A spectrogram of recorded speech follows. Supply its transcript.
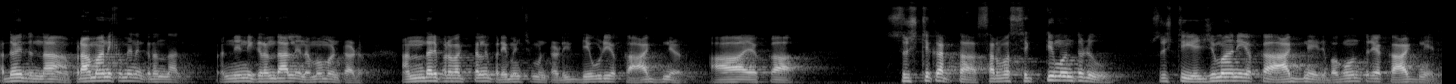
అర్థమవుతుందా? ప్రామాణికమైన గ్రంథాలు. అన్నిన్ని గ్రంథాలని నమ్మమంటాడు. అందరి ప్రవక్తల్ని ప్రేమించమంటాడు. ఇది దేవుడి యొక్క ఆజ్ఞ. ఆ యొక్క సృష్టికర్త సర్వశక్తిమంతుడు సృష్టి యజమాని యొక్క ఆజ్ఞ ఇది. భగవంతుడి యొక్క ఆజ్ఞ ఇది.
